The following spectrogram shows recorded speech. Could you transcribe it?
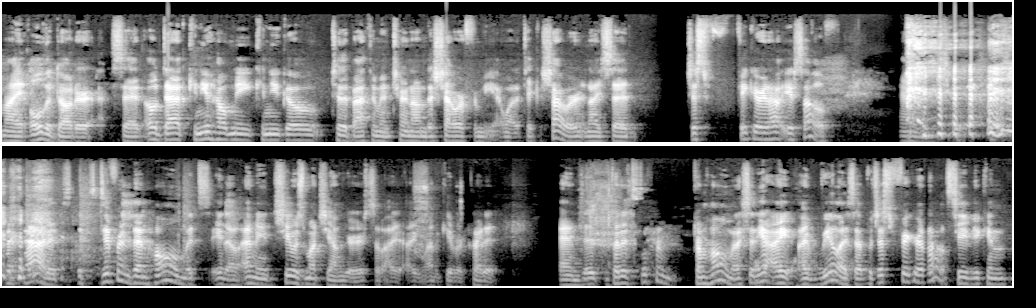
my older daughter said, Oh, dad, can you help me? Can you go to the bathroom and turn on the shower for me? I want to take a shower. And I said, Just figure it out yourself. And but, that it's it's different than home. It's you know, I mean, she was much younger, so I, I want to give her credit. And it, but it's different from home. And I said, yeah, I, I realize that, but just figure it out. See if you can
